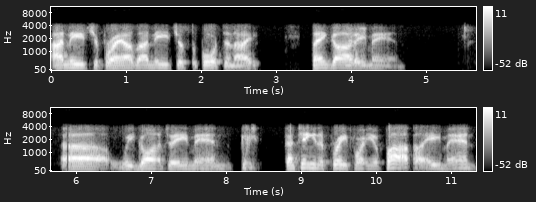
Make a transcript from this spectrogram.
I need your prayers. I need your support tonight. Thank God, Yes. amen. Uh, we're going to, amen, continue to pray for your father, amen.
